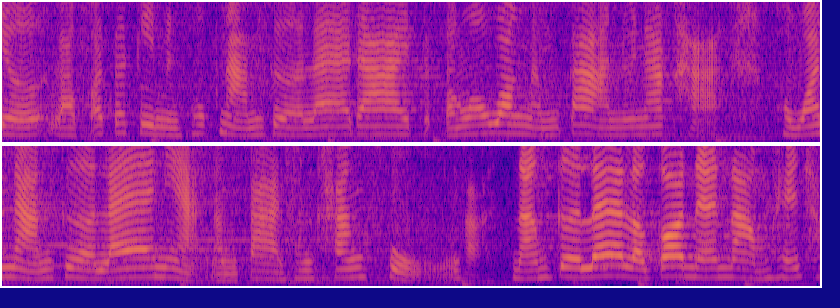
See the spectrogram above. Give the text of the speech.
เยอะ เราก็จะกินเป็นพวกน้ำเกลือแร่ได้ แต่ต้องระวังน้ำตาลด้วยนะคะ เพราะว่าน้ำเกลือแร่เนี่ยน้ำตาลค่อนข้างสูงค่ะ น้ำเกลือแร่แล้วก็แนะนำให้ท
